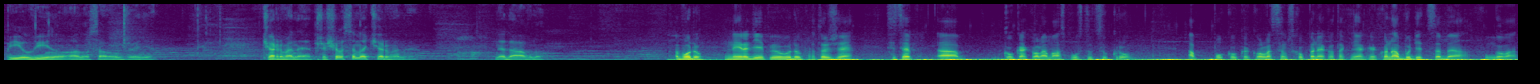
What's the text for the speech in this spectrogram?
Piju víno, ano, samozřejmě. Červené, přešel jsem na červené. Nedávno. Vodu. Nejraději piju vodu, protože sice Coca-Cola má spoustu cukru a po Coca-Cole jsem schopen jako tak nějak jako nabudit sebe a fungovat,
